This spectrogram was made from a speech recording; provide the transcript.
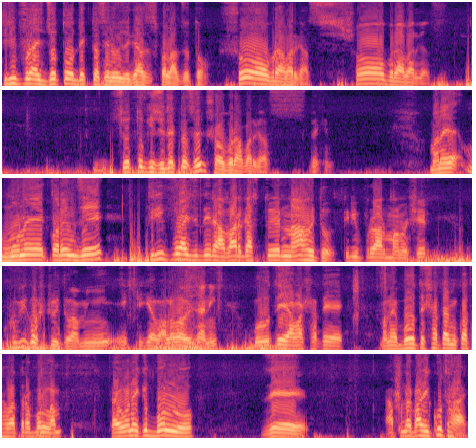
ত্রিপুরায় যত দেখতেছেন ওই যে গাছপালা, যত, সব রাবার গাছ, সব রাবার গাছ। যত কিছু দেখতেছেন, সব রাবার গাছ, দেখেন। মানে মনে করেন যে ত্রিপুরায় যদি রাবার গাছ তৈরি না হইতো, ত্রিপুরার মানুষের খুবই কষ্ট হইতো আমি একটিকে ভালোভাবে জানি। বহুতে আমার সাথে মানে বহুতের সাথে আমি কথাবার্তা বললাম। তাই অনেকে বলল যে, আপনার বাড়ি কোথায়?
